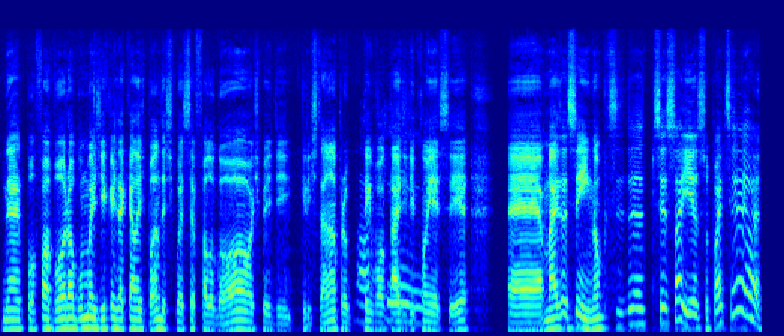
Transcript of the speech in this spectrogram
né, por favor, algumas dicas daquelas bandas que você falou gospel, de cristã, para eu okay. ter vontade de conhecer. É, mas assim, não precisa ser só isso. Pode ser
